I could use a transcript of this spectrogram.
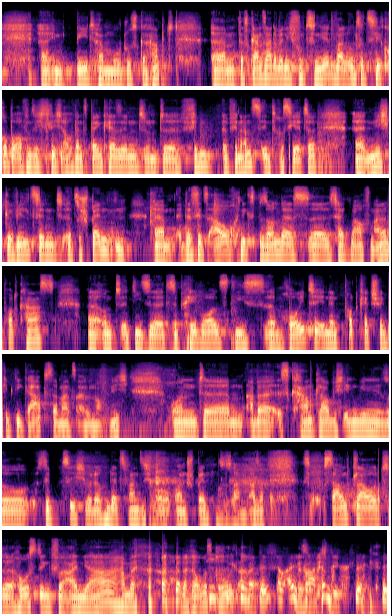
äh, im Beta-Modus gehabt. Ähm, das Ganze hat aber nicht funktioniert, weil unsere Zielgruppe offensichtlich, auch wenn es Banker sind und äh, fin äh, Finanzinteressierte, äh, nicht gewillt sind äh, zu spenden. Ähm, das ist jetzt auch nichts Besonderes, äh, das hört man auch von anderen Podcasts. Und diese, diese Paywalls, die es ähm, heute in den Podcatchern gibt, die gab es damals also noch nicht. Und ähm, aber es kam, glaube ich, irgendwie so 70 oder 120 Euro an Spenden zusammen. Also Soundcloud-Hosting für ein Jahr haben wir, da rausgeholt. Aber ich, ich frage mich,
